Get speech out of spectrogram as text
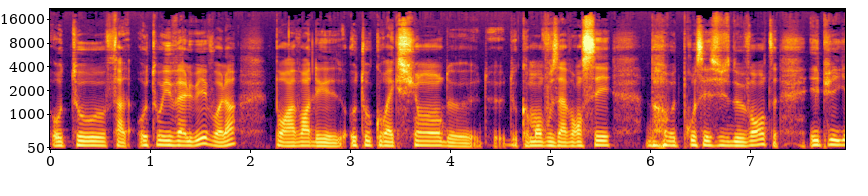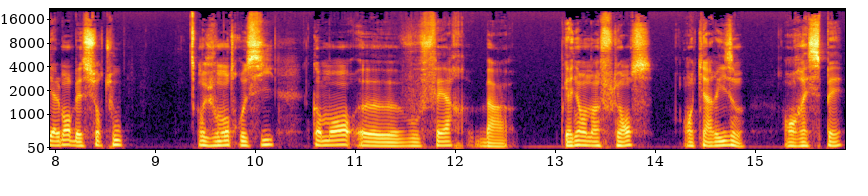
auto auto évaluer voilà pour avoir des autocorrections de, de, comment vous avancez dans votre processus de vente et puis également ben, surtout je vous montre aussi comment euh, vous faire ben, gagner en influence en charisme en respect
